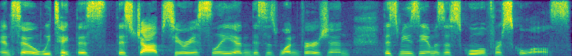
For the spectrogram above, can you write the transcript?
And so we take this, this job seriously, and this is one version. This museum is a school for schools.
